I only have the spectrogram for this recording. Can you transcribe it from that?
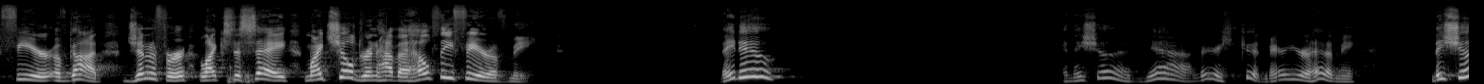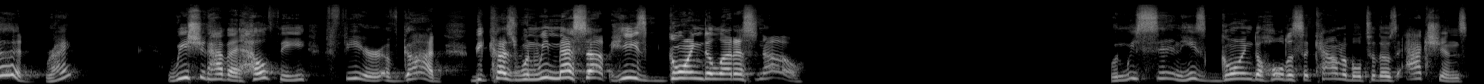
fear of God. Jennifer likes to say, My children have a healthy fear of me. They do. And they should. Yeah, very good. Mary, you're ahead of me. They should, right? We should have a healthy fear of God because when we mess up, He's going to let us know. When we sin, He's going to hold us accountable to those actions.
